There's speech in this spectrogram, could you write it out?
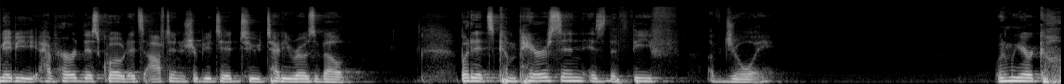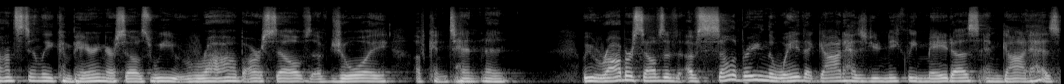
maybe have heard this quote, it's often attributed to Teddy Roosevelt, but it's comparison is the thief of joy. When we are constantly comparing ourselves, we rob ourselves of joy, of contentment. We rob ourselves of, of celebrating the way that God has uniquely made us and God has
